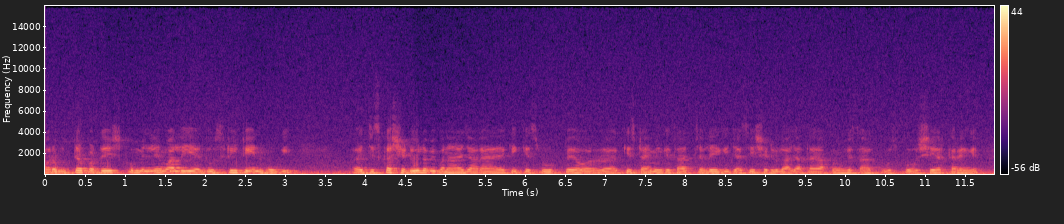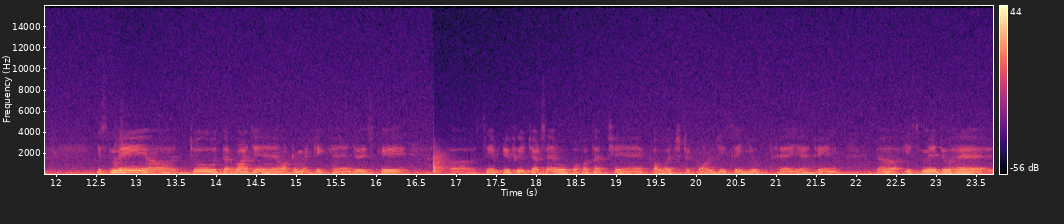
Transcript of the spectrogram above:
और अब उत्तर प्रदेश को मिलने वाली यह दूसरी ट्रेन होगी जिसका शेड्यूल अभी बनाया जा रहा है कि किस रूट पे और किस टाइमिंग के साथ चलेगी। जैसे ही शेड्यूल आ जाता है, आप लोगों के साथ उसको शेयर करेंगे। इसमें जो दरवाजे हैं ऑटोमेटिक हैं, जो इसके सेफ्टी फीचर्स हैं, वो बहुत अच्छे हैं। कवच टेक्नोलॉजी से युक्त है यह ट्रेन इसमें जो है,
